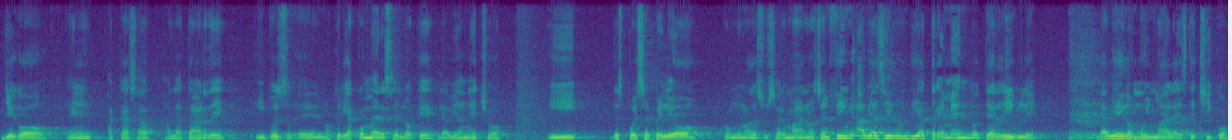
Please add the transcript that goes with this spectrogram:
llegó eh, a casa a la tarde y pues eh, no quería comerse lo que le habían hecho y después se peleó con uno de sus hermanos. En fin, había sido un día tremendo, terrible. Le había ido muy mal a este chico.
